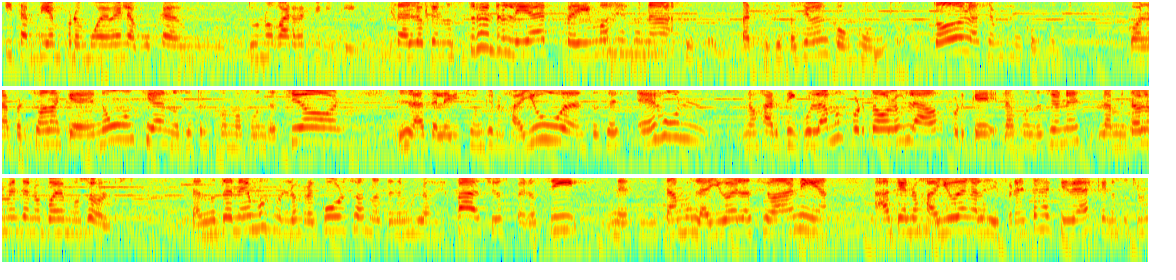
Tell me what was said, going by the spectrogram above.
y también promueven la búsqueda de un, hogar definitivo. O sea, lo que nosotros en realidad pedimos es una participación en conjunto. Todo lo hacemos en conjunto. Con la persona que denuncia, nosotros como fundación, la televisión que nos ayuda. Entonces, es un. Nos articulamos por todos los lados porque las fundaciones, lamentablemente, no podemos solos. O sea, no tenemos los recursos, no tenemos los espacios, pero sí necesitamos la ayuda de la ciudadanía a que nos ayuden a las diferentes actividades que nosotros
